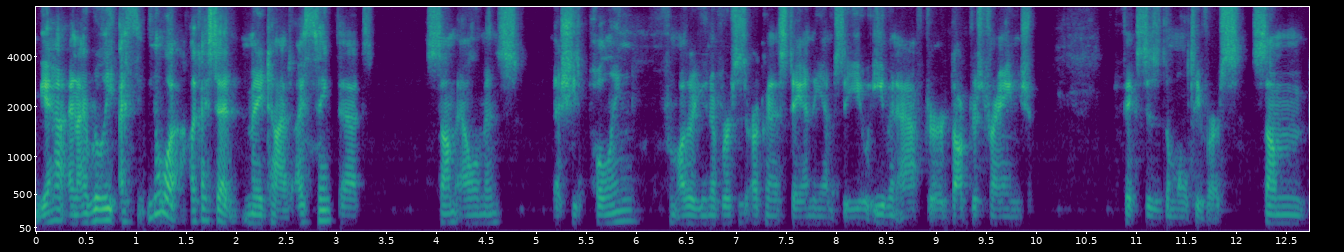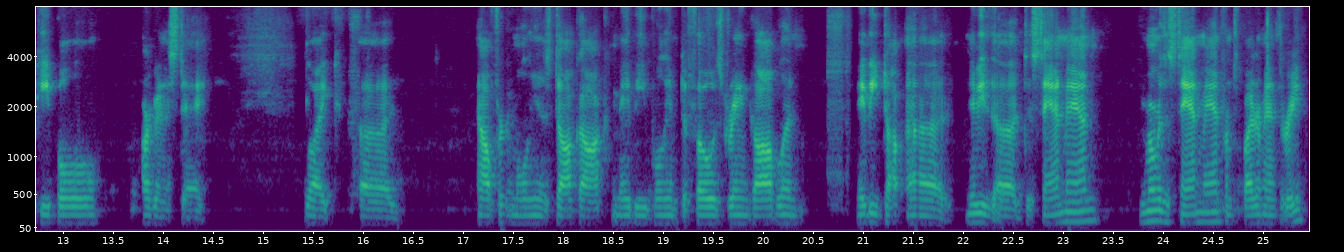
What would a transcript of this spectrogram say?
yeah, and I really, I think you know what? Like I said many times, I think that some elements that she's pulling from other universes are going to stay in the MCU even after Doctor Strange fixes the multiverse. Some people are going to stay, like uh, Alfred Molina's Doc Ock, maybe William Dafoe's Green Goblin, maybe uh, maybe the the Sandman. You remember the Sandman from Spider-Man Three?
